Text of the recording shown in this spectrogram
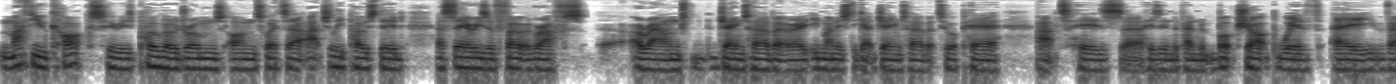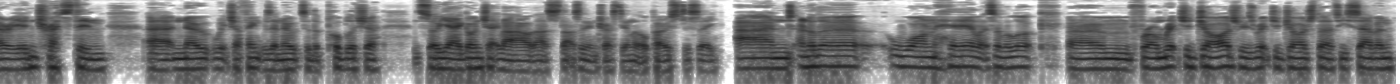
Matthew Cox, who is Pogo Drums on Twitter, actually posted a series of photographs around James Herbert. Or he managed to get James Herbert to appear at his uh, his independent bookshop with a very interesting uh, note, which I think was a note to the publisher. So yeah, go and check that out. That's that's an interesting little post to see. And another one here. Let's have a look um, from Richard George, who's Richard George thirty seven.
